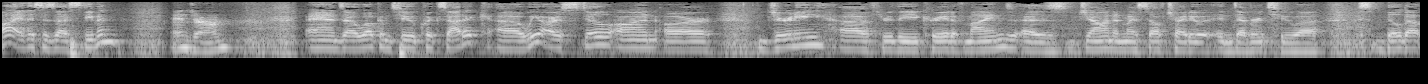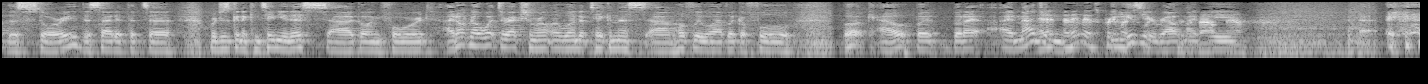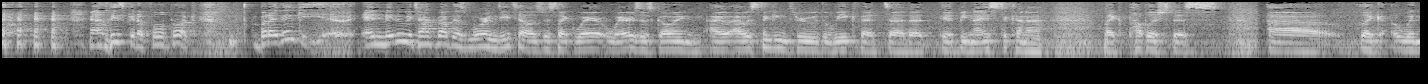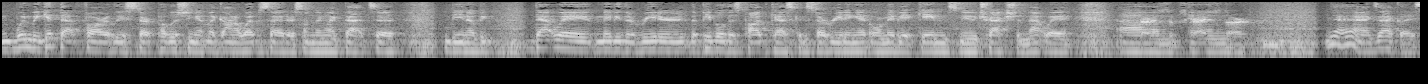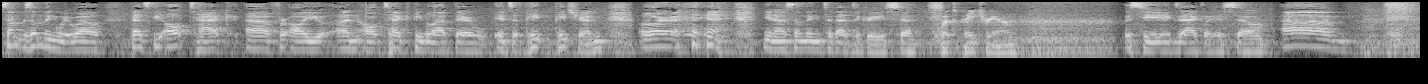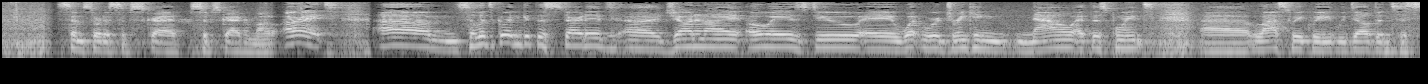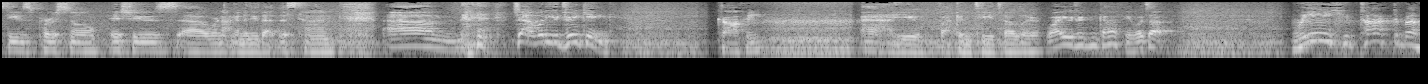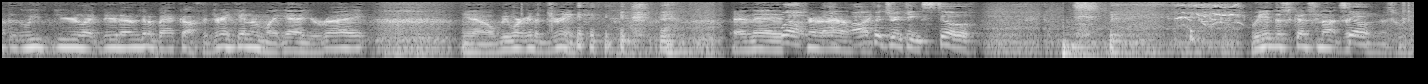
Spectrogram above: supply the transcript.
Hi, this is uh, Stephen. And John. And uh, welcome to Quixotic. Uh, we are still on our journey uh, through the creative mind as John and myself try to endeavor to uh, build out this story. Decided that uh, we're just going to continue this uh, going forward. I don't know what direction we'll, we'll end up taking this. Um, hopefully, we'll have like a full book out. But but I, I imagine I think that's pretty the much easier route might be. now. at least get a full book. But I think, and maybe we talk about this more in detail. Is just like where where is this going? I, I was thinking through the week that uh, that it'd be nice to kind of like publish this, uh, like when when we get that far, at least start publishing it like on a website or something like that. To you know, be, that way maybe the reader, the people of this podcast can start reading it, or maybe it gains new traction that way. Um, subscribe and-. Yeah, yeah, exactly. Some, something we well. That's the alt tech uh, for all you un alt tech people out there. It's a pa- Patreon or you know something to that degree. So What's Patreon? Let's see exactly. So um, some sort of subscribe subscriber model. All right. Um, so let's go ahead and get this started. Uh, John and I always do a what we're drinking now at this point. Uh, last week we, we delved into Steve's personal issues. Uh, we're not going to do that this time. Um, John, what are you drinking? Coffee. Ah, you fucking teetotaler. Why are you drinking coffee? What's up? We talked about this. We, you're like, dude, I'm gonna back off the drinking. And I'm like, yeah, you're right. You know, we weren't gonna drink. and then Well, turn around. off like, of drinking still we had discussed not So- drinking this week.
